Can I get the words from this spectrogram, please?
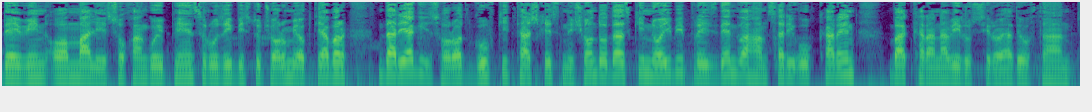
دیوین آمالی سخنگوی پنس روزی 24 اکتبر در یک اظهارات گفت که تشخیص نشان داده است که نایب پرزیدنت و همسری او کرن به کرونا سرایت یافتند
